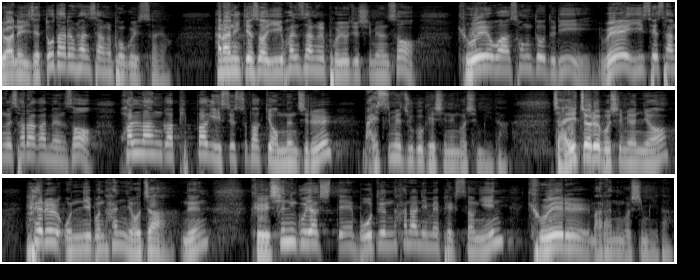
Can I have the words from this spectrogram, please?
요한은 이제 또 다른 환상을 보고 있어요. 하나님께서 이 환상을 보여주시면서 교회와 성도들이 왜 이 세상을 살아가면서 환란과 핍박이 있을 수밖에 없는지를 말씀해 주고 계시는 것입니다. 자, 1절을 보시면요. 해를 옷 입은 한 여자는 그 신구약 시대의 모든 하나님의 백성인 교회를 말하는 것입니다.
